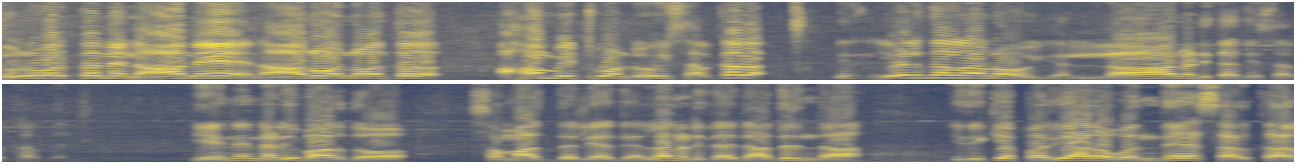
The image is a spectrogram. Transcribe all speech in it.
ದುರ್ವರ್ತನೆ ನಾನೇ, ನಾನು ಅನ್ನುವಂಥ ಅಹಂ ಇಟ್ಕೊಂಡು ಈ ಸರ್ಕಾರ ಇದು ಹೇಳ್ದಲ್ಲ ನಾನು, ಎಲ್ಲ ನಡೀತಾ ಇದೆ ಸರ್ಕಾರದಲ್ಲಿ. ಏನೇನು ನಡಿಬಾರ್ದೋ, ಸಮಾಜದಲ್ಲಿ ಅದೆಲ್ಲ ನಡೀತಾ ಇದೆ. ಆದ್ದರಿಂದ ಇದಕ್ಕೆ ಪರಿಹಾರ ಒಂದೇ ಸರ್ಕಾರ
